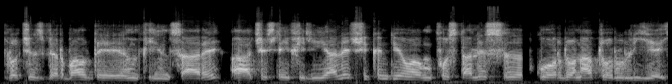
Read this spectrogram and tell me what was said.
proces verbal de înființare a acestei filiale și când eu am fost ales uh, coordonatorul ei.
